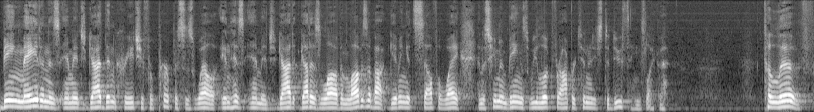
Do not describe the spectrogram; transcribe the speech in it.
being made in his image, God then creates you for purpose as well. In his image, God, God is love, and love is about giving itself away. And as human beings, we look for opportunities to do things like that. To live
